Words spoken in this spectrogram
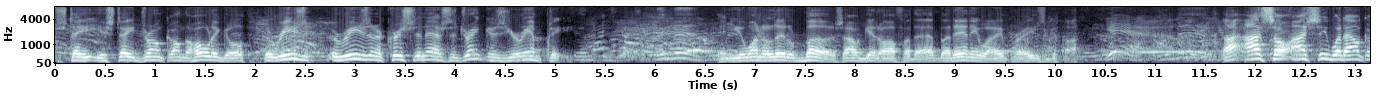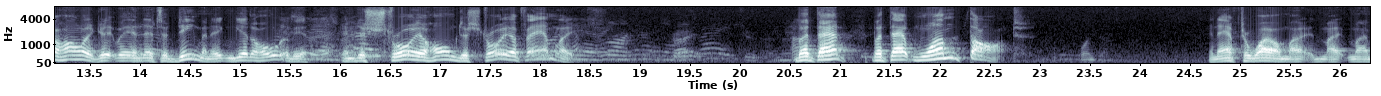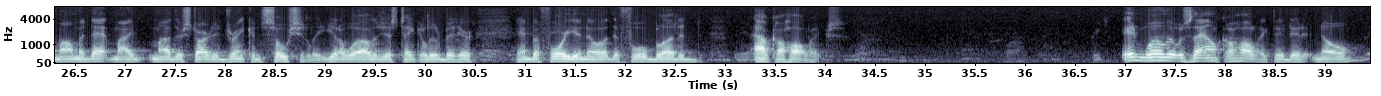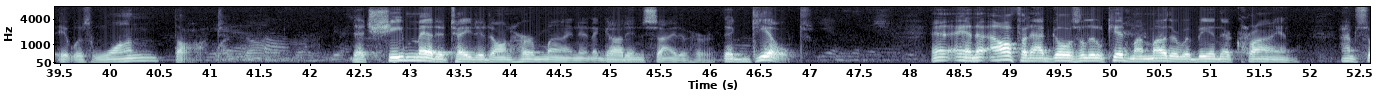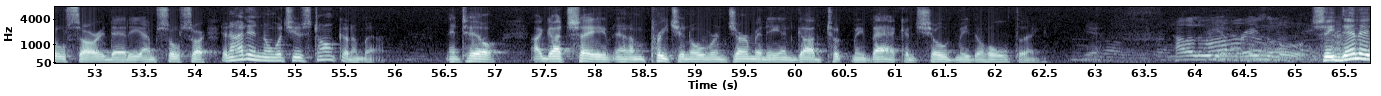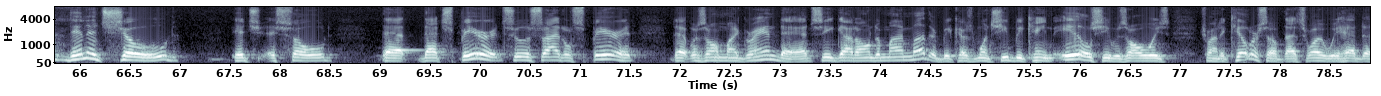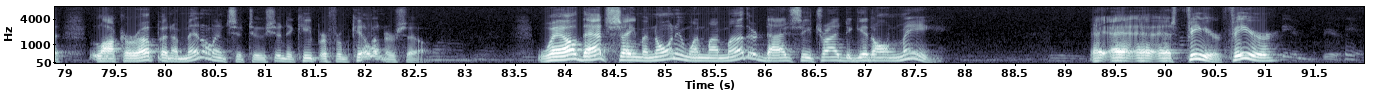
Stay, you stay drunk on the Holy Ghost. The reason, the reason a Christian has to drink is you're empty. Amen. And you want a little buzz. I'll get off of that. But anyway, praise God. I, I saw I see what alcoholic and it's a demon. It can get a hold of you and destroy a home, destroy a family. But that but that one thought. And after a while, my, my, my mom and dad, my mother started drinking socially. You know, well, I'll just take a little bit here. And before you know it, the full blooded alcoholics. And well, it was the alcoholic that did it. No, it was one thought that she meditated on her mind and it got inside of her. The guilt. And, and often I'd go as a little kid, my mother would be in there crying. I'm so sorry, Daddy. I'm so sorry. And I didn't know what she was talking about until I got saved and I'm preaching over in Germany and God took me back and showed me the whole thing. Hallelujah. Praise the Lord. See, then it then it showed, it, it showed that that spirit, suicidal spirit that was on my granddad, see, got onto my mother because when she became ill, she was always trying to kill herself. That's why we had to lock her up in a mental institution to keep her from killing herself. Well, that same anointing, when my mother died, she tried to get on me. As fear, fear,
